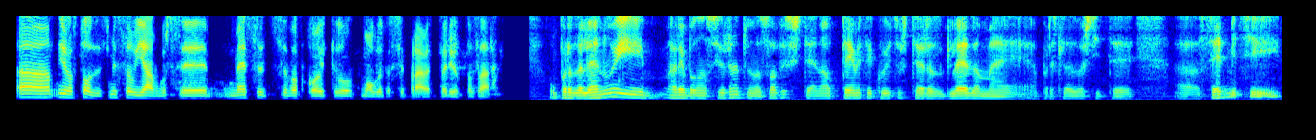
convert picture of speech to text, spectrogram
А, и в този смисъл и август е месец, в който могат да се правят пари от пазара. Определено и ребалансирането на Софис ще е една от темите, които ще разгледаме през следващите а, седмици.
